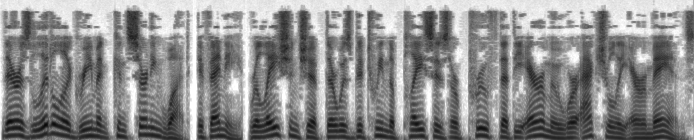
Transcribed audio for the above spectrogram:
There is little agreement concerning what, if any, relationship there was between the places or proof that the Aramu were actually Aramaeans.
